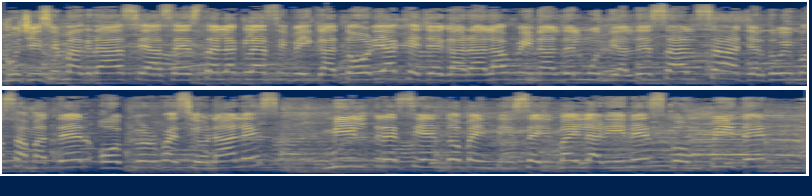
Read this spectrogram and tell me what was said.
Muchísimas gracias. Esta es la clasificatoria que llegará a la final del Mundial de Salsa. Ayer tuvimos amateur, hoy profesionales. 1.326 bailarines compiten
